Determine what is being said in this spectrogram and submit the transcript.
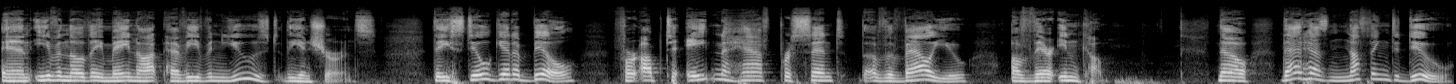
and even though they may not have even used the insurance. They still get a bill for up to 8.5% of the value of their income. Now, that has nothing to do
